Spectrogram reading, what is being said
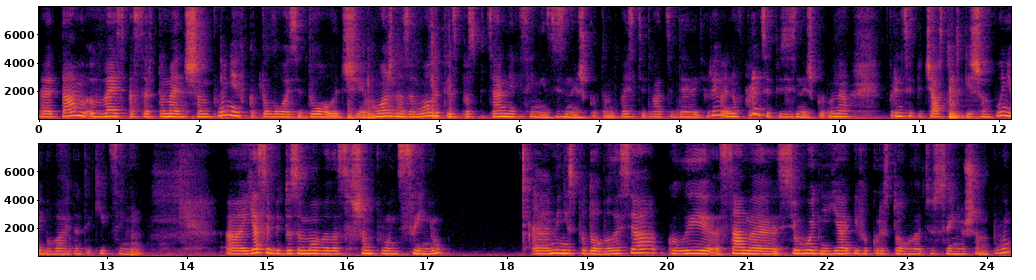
е, там весь асортимент шампунів в каталозі долечі можна замовити по спеціальній ціні зі знижкою, там 229 гривень. Ну, в принципі, зі знижкою. Вона, в принципі, часто такі шампуні бувають на такій ціні. Е, Я собі дозамовила шампунь синю. Е, Мені сподобалося, коли саме сьогодні я і використовувала цю синю шампунь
